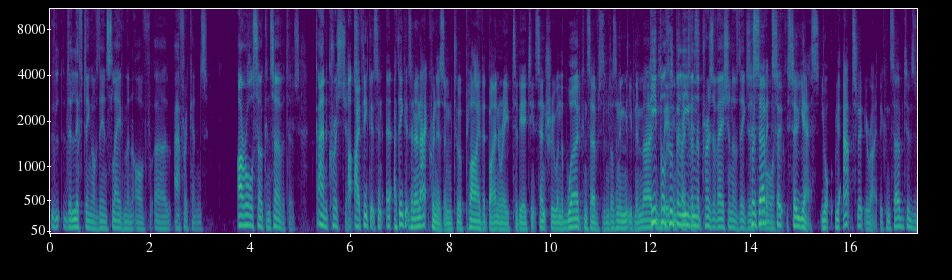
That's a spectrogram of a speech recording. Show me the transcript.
the lifting of the enslavement of uh, Africans are also conservatives? and Christians. I think it's an I think it's an anachronism to apply that binary to the 18th century when the word conservatism doesn't even emerge. People who believe in the preservation of the existing Preserve, order. So, so yes, you're, you're absolutely right. The conservatives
